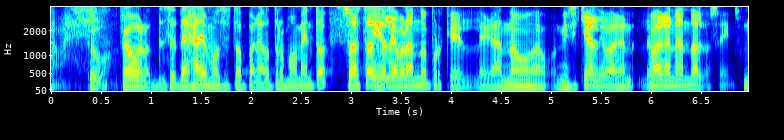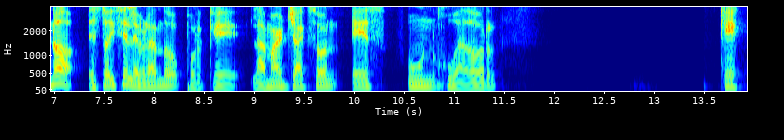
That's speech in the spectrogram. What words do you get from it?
no es. Tú. Pero bueno, dejaremos esto para otro momento. O sea, estás Eh, celebrando porque le ganó, ni siquiera le va, le va ganando a los Saints. No, estoy celebrando porque Lamar Jackson es un jugador que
